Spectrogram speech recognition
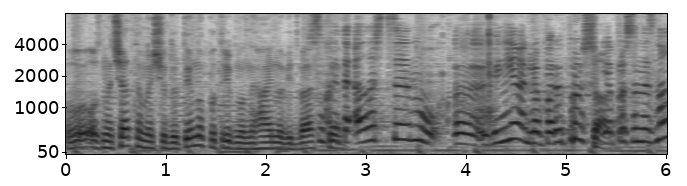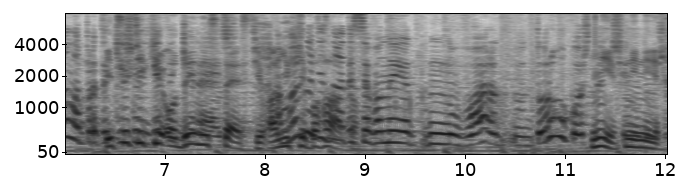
в- означатиме, що дитину потрібно негайно відвести. Слухайте, але ж це ну е, геніально, перепрошую. Так. Я просто не знала про такі, І це що тільки такі один із речі. тестів, а їх є можна багато. дізнатися, вони ну вар... дорого коштують? Ні, чи ні, не ні. дуже?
